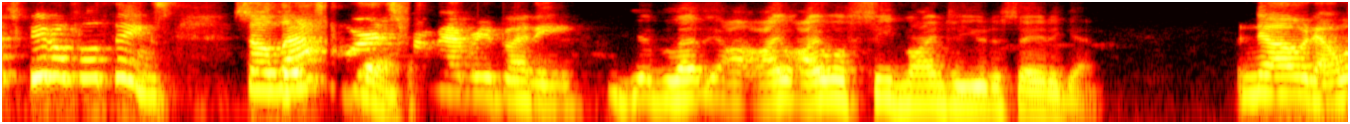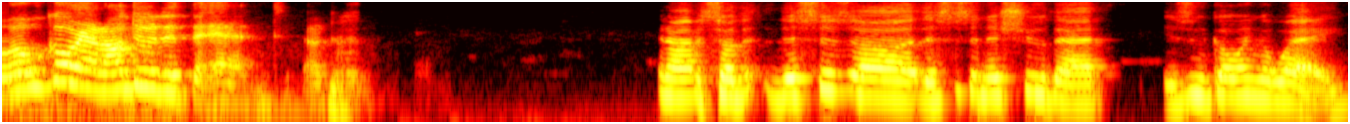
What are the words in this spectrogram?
such beautiful things. So last Yeah. words from everybody. Let, I, I will cede mine to you to say it again. No, no. Well, we'll go around. I'll do it at the end. I'll do it. You know, so th- this is uh this is an issue that isn't going away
